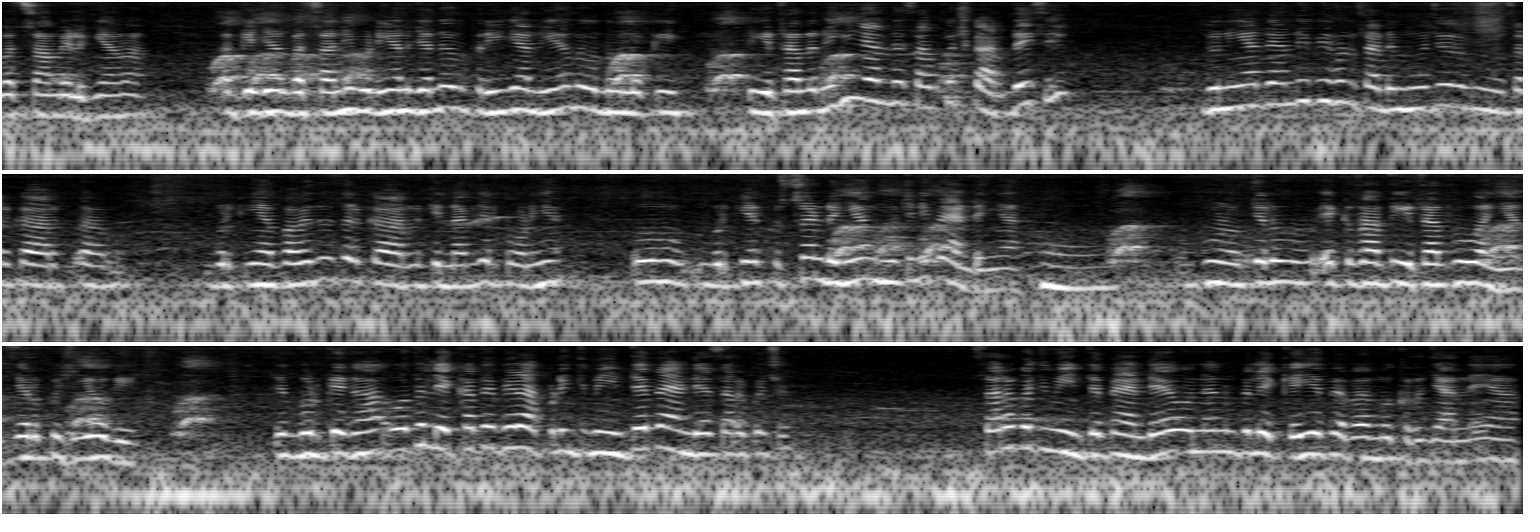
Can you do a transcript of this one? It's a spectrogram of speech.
ਬੱਸਾਂ ਮਿਲ ਗਈਆਂ ਵਾ। ਅੱਗੇ ਜਦ ਬੱਸਾਂ ਨਹੀਂ ਬੁੱਢੀਆਂ ਨੂੰ ਜਾਂਦੇ ਉਦੋਂ ਫਰੀ ਜਾਂਦੀਆਂ ਤੇ ਉਦੋਂ ਲੋਕੀ ਤੀਰਥਾਂ ਤੇ ਨਹੀਂ ਜਾਂਦੇ, ਸਭ ਕੁਝ ਕਰਦੇ ਹੀ ਸੀ। ਦੁਨੀਆ ਦੇ ਆਂਦੀ ਵੀ ਹੁਣ ਸਾਡੇ ਮੂੰਹ 'ਚ ਸਰਕਾਰ ਬੁਰਕੀਆਂ ਪਾਵੇ ਤੇ ਸਰਕਾਰ ਨੇ ਕਿੰਨਾ ਕੁ ਚਿਰ ਪਾਉਣੀਆਂ ਉਹ ਬੁਰਕੀਆਂ ਖੁੱਸਣ ਡਈਆਂ, ਮੂੰਹ 'ਚ ਨਹੀਂ ਪੈਣ ਡਈਆਂ। ਹੁਣ ਚਲੋ ਇੱਕ ਵਾਰ ਤੀਰਥਾਂ ਤੋਂ ਆਈਆਂ ਤੇ ਚਲੋ ਖੁਸ਼ੀ ਹੋ ਗਈ। ਤੇ ਮੁੜ ਕੇ ਗਾ ਉਹ ਤੇ ਲੇਖਾ ਤੇ ਫਿਰ ਆਪਣੀ ਜ਼ਮੀਨ ਤੇ ਪੈਣ ਡਿਆ ਸਾਰਾ ਕੁਝ ਸਾਰਾ ਕੁਝ ਜ਼ਮੀਨ ਤੇ ਪੈਣ ਡਿਆ, ਉਹਨਾਂ ਨੂੰ ਭੁਲੇਖੇ ਹੀ ਆ ਮੁਕਤ ਜਾਣੇ ਆ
